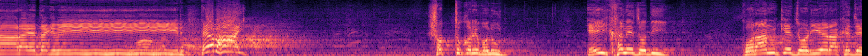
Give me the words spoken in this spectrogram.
নারায় তাকবীর। হে ভাই, সত্য করে বলুন, এইখানে যদি কোরআনকে জড়িয়ে রাখে যে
